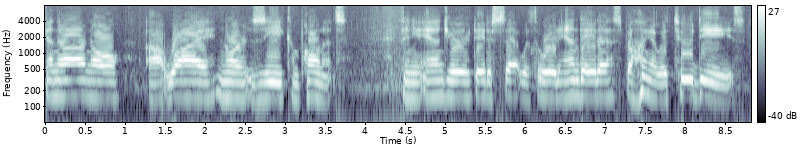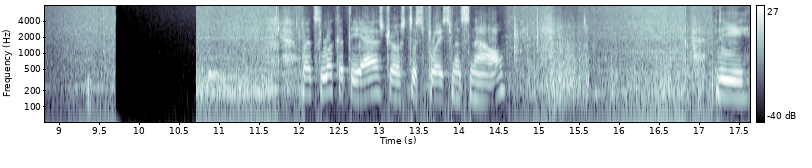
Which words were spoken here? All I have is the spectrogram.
And there are no uh, y nor z components. Then you end your data set with the word ENDDATA, spelling it with two D's. Let's look at the Astros displacements now. The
